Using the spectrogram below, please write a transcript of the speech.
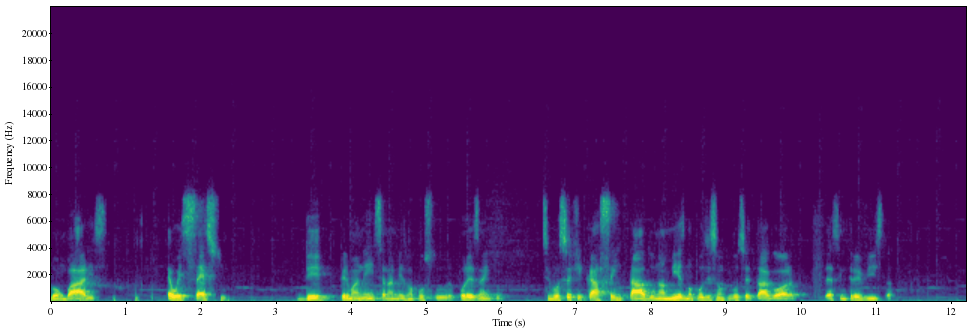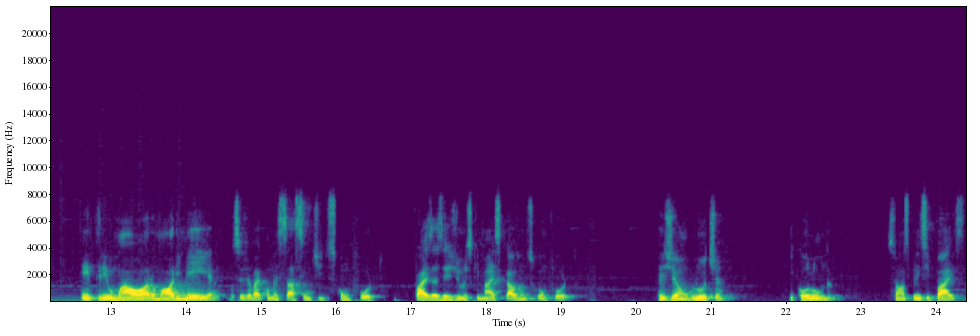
lombares, é o excesso de permanência na mesma postura. Por exemplo, se você ficar sentado na mesma posição que você está agora, dessa entrevista, entre uma hora, uma hora e meia, você já vai começar a sentir desconforto. Quais as regiões que mais causam desconforto? Região glútea e coluna. São as principais.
